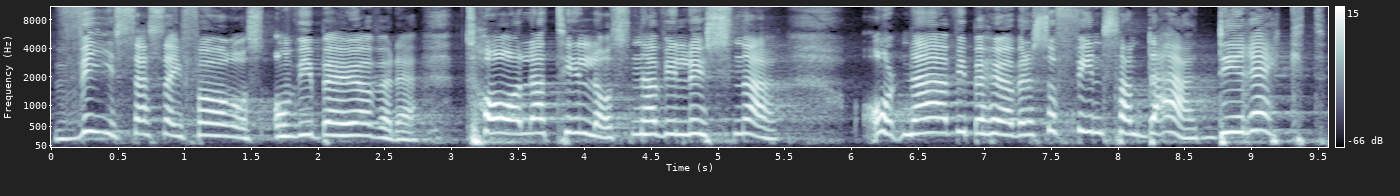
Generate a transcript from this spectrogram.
visar sig för oss om vi behöver det, talar till oss när vi lyssnar. Och när vi behöver det så finns han där direkt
